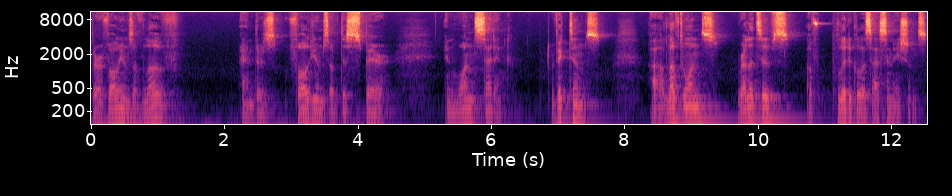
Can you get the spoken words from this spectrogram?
There are volumes of love and there's volumes of despair in one setting. Victims, uh, loved ones, relatives of political assassinations.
